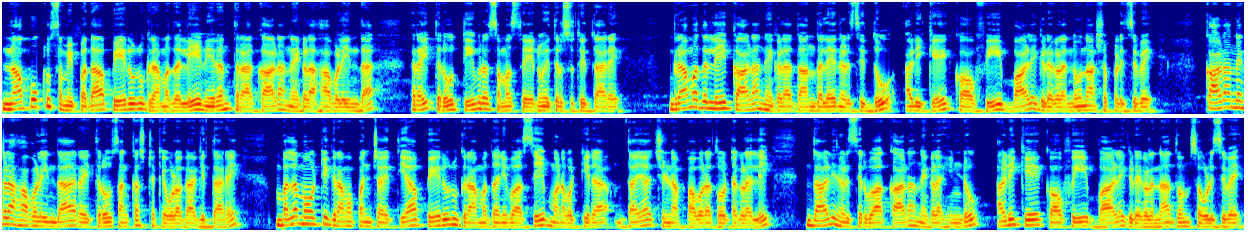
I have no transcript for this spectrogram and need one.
ನಾಪೋಕ್ಲು ಸಮೀಪದ ಪೇರೂರು ಗ್ರಾಮದಲ್ಲಿ ನಿರಂತರ ಕಾಡಾನೆಗಳ ಹಾವಳಿಯಿಂದ ರೈತರು ತೀವ್ರ ಸಮಸ್ಯೆಯನ್ನು ಎದುರಿಸುತ್ತಿದ್ದಾರೆ. ಗ್ರಾಮದಲ್ಲಿ ಕಾಡಾನೆಗಳ ದಾಂಧಲೆ ನಡೆಸಿದ್ದು, ಅಡಿಕೆ, ಕಾಫಿ, ಬಾಳೆ ಗಿಡಗಳನ್ನು ನಾಶಪಡಿಸಿವೆ. ಕಾಡಾನೆಗಳ ಹಾವಳಿಯಿಂದ ರೈತರು ಸಂಕಷ್ಟಕ್ಕೆ ಒಳಗಾಗಿದ್ದಾರೆ. ಬಲ್ಲಮೌಟಿ ಗ್ರಾಮ ಪಂಚಾಯಿತಿಯ ಪೇರೂರು ಗ್ರಾಮದ ನಿವಾಸಿ ಮಣವಟ್ಟಿರ ದಯಾ ಚಿಣ್ಣಪ್ಪ ಅವರ ತೋಟಗಳಲ್ಲಿ ದಾಳಿ ನಡೆಸಿರುವ ಕಾಡಾನೆಗಳ ಹಿಂಡು, ಅಡಿಕೆ, ಕಾಫಿ, ಬಾಳೆ ಗಿಡಗಳನ್ನು ಧ್ವಂಸಗೊಳಿಸಿವೆ.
